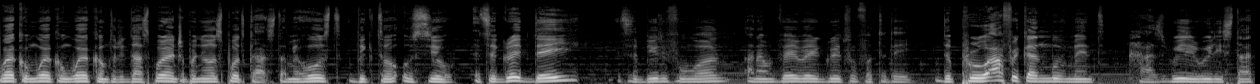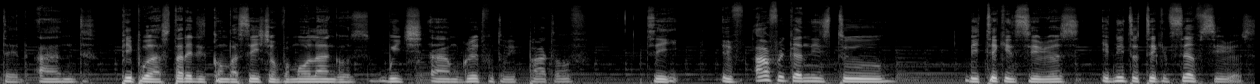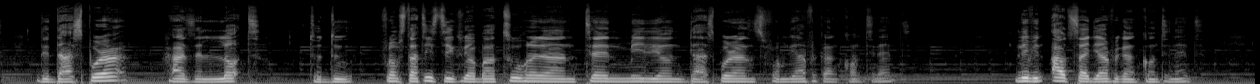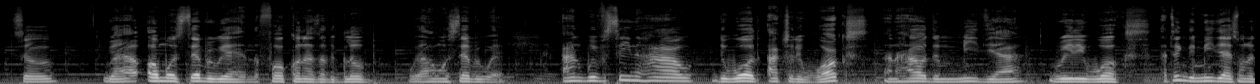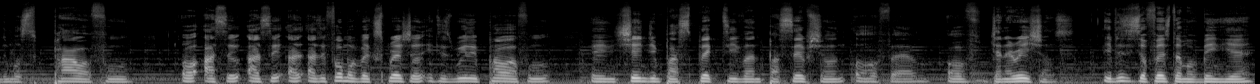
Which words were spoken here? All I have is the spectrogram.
Welcome, welcome, welcome to the Diaspora Entrepreneurs Podcast. I'm your host, Victor Osio. It's a great day, it's a beautiful one, and I'm very, very grateful for today. The pro African movement has really, really started, and people have started this conversation from all angles, which I'm grateful to be part of. See, if Africa needs to be taken serious, it needs to take itself serious. The diaspora has a lot to do. From statistics, we're about 210 million diasporans from the African continent living outside the African continent. So we are almost everywhere in the four corners of the globe. We are almost everywhere. And we've seen how the world actually works and how the media really works. I think the media is one of the most powerful, or as a, as a, as a form of expression, it is really powerful in changing perspective and perception of um, of generations. If this is your first time of being here,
